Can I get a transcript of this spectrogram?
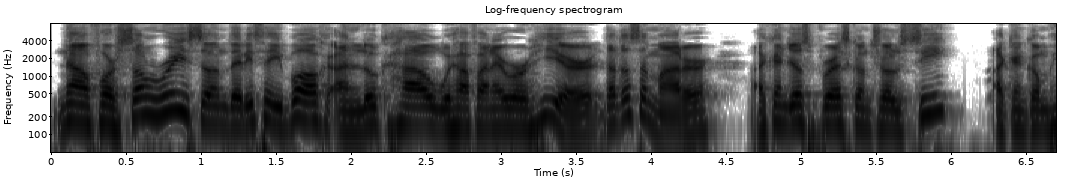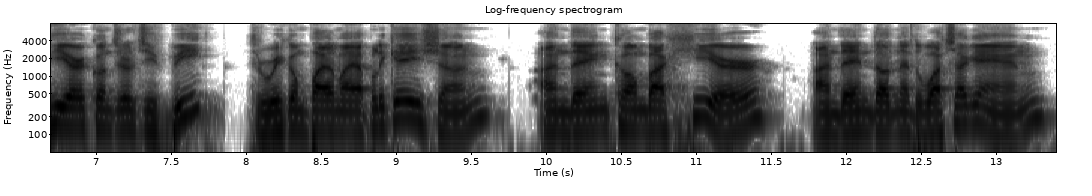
Now for some reason there is a bug and look how we have an error here. That doesn't matter. I can just press ctrl C. I can come here ctrl shift B to recompile my application and then come back here and then .NET watch again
